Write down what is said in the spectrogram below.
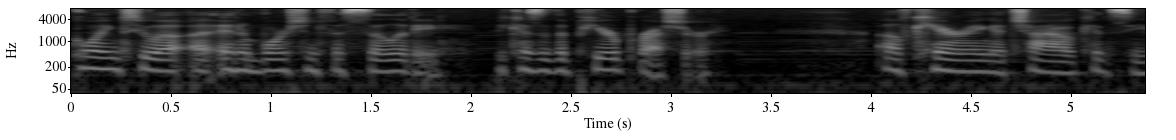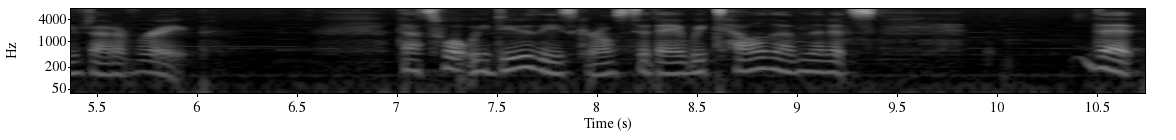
going to a, an abortion facility because of the peer pressure, of carrying a child conceived out of rape. That's what we do to these girls today. We tell them that it's that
